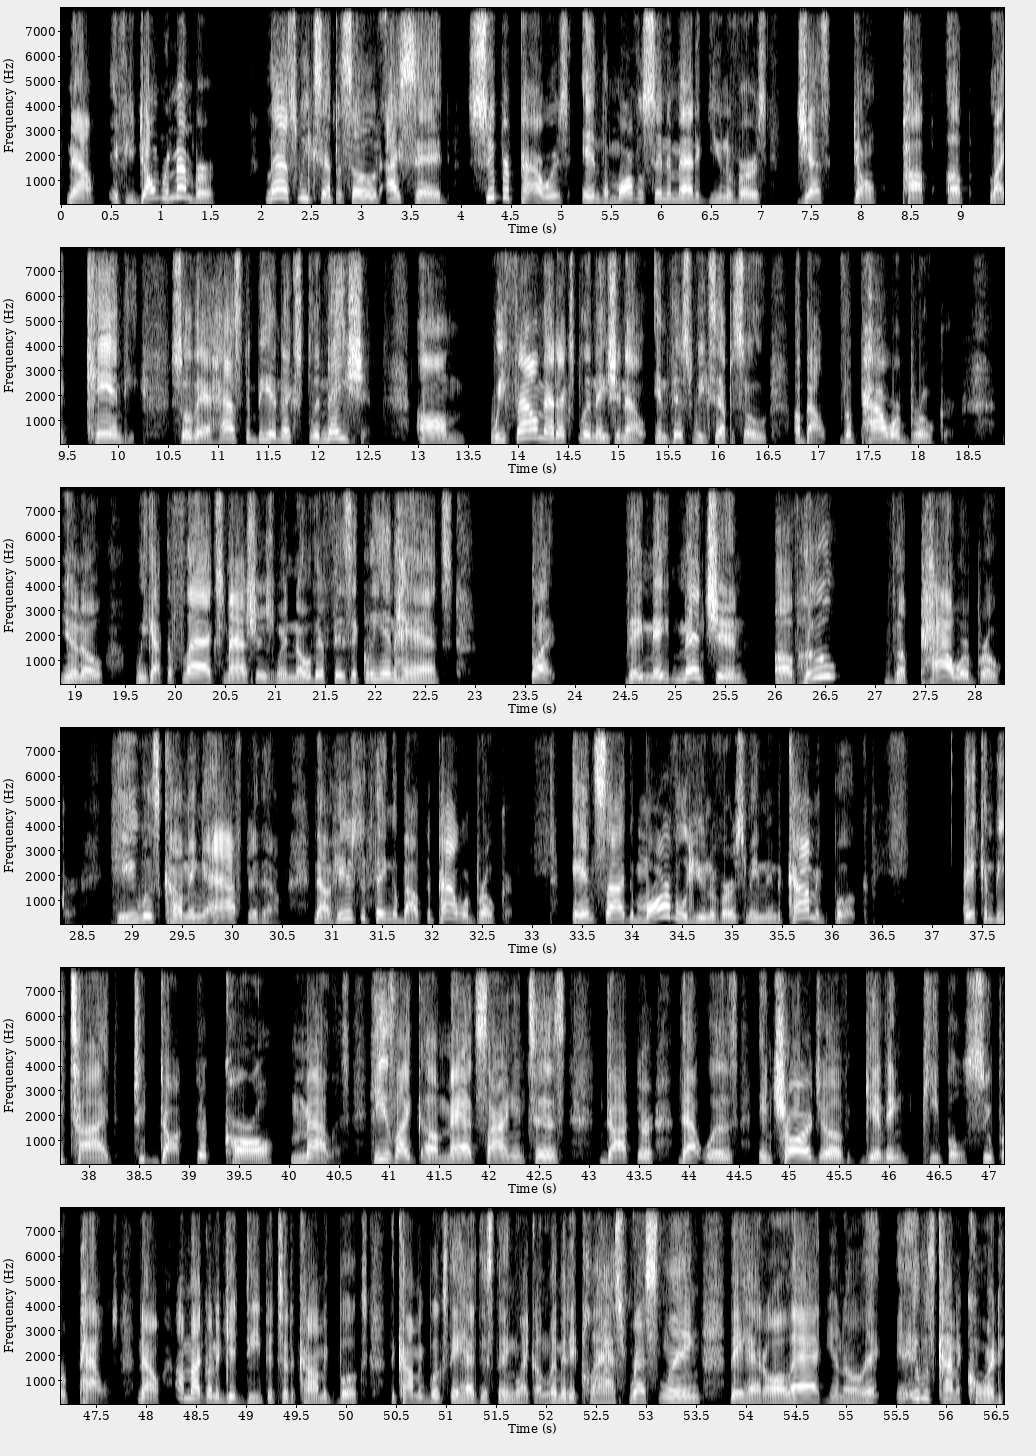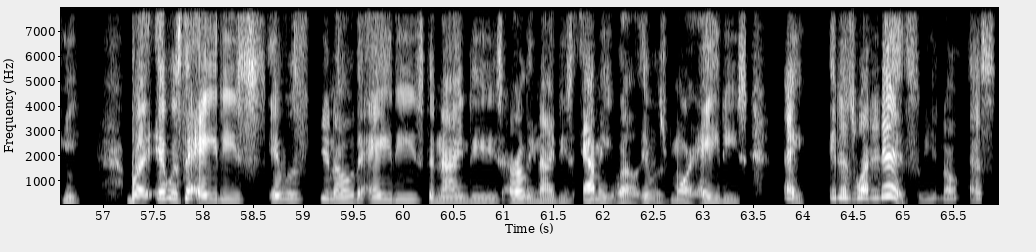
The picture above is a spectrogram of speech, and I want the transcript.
Now, if you don't remember, last week's episode, I said superpowers in the Marvel Cinematic Universe just don't pop up like candy. So there has to be an explanation. Um, we found that explanation out in this week's episode about the power broker. You know, we got the flag smashers. We know they're physically enhanced, but they made mention of who? The power broker. He was coming after them. Now, here's the thing about the power broker. Inside the Marvel universe, meaning the comic book, it can be tied to Dr. Karl Malus. He's like a mad scientist doctor that was in charge of giving people superpowers. Now, I'm not going to get deep into the comic books. The comic books, they had this thing like unlimited class wrestling. They had all that, you know, it, it was kind of corny, but it was the 80s. It was, you know, the 80s, the 90s, early 90s. I mean, well, it was more 80s. Hey, it is what it is. You know, that's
